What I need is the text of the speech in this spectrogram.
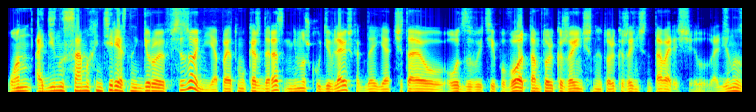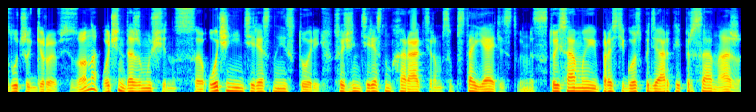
он один из самых интересных героев в сезоне. Я поэтому каждый раз немножко удивляюсь, когда я читаю отзывы типа «Вот, там только женщины, только женщины-товарищи». Один из лучших героев сезона, очень даже мужчина, с очень интересной историей, с очень интересным характером, с обстоятельствами, с той самой, прости господи, аркой персонажа.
